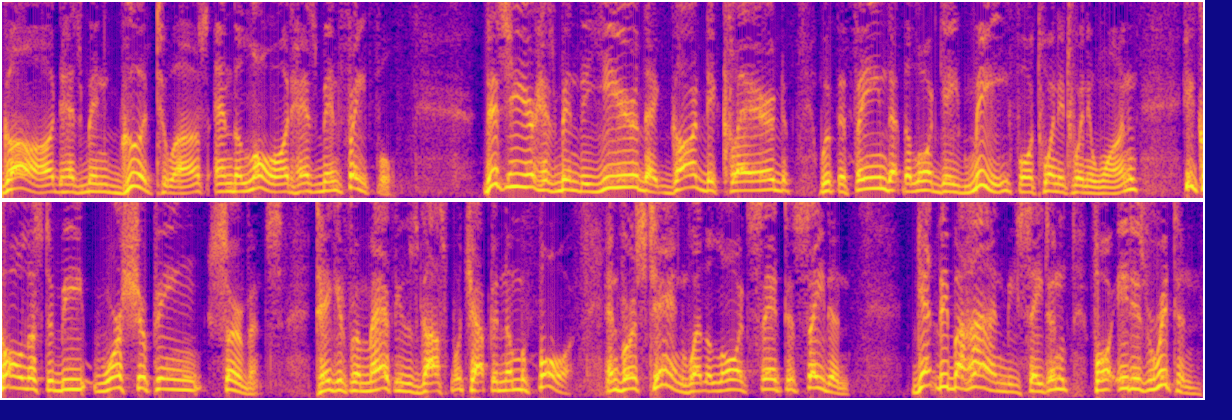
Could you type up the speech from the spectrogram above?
God has been good to us and the Lord has been faithful. This year has been the year that God declared with the theme that the Lord gave me for 2021. He called us to be worshiping servants. Taken from Matthew's Gospel, chapter number 4, and verse 10, where the Lord said to Satan, Get thee behind me, Satan, for it is written,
